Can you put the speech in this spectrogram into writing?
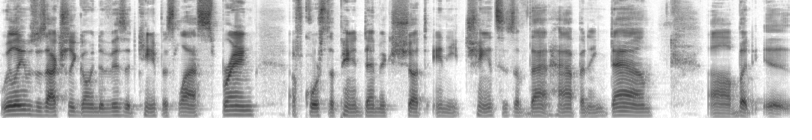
Williams was actually going to visit campus last spring. Of course, the pandemic shut any chances of that happening down. Uh, but uh,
